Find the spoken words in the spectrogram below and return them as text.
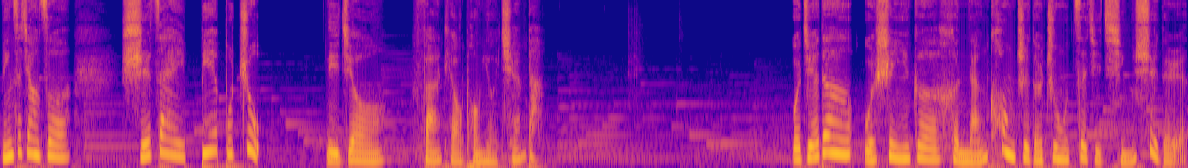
名字叫做《实在憋不住，你就发条朋友圈吧》。我觉得我是一个很难控制得住自己情绪的人，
